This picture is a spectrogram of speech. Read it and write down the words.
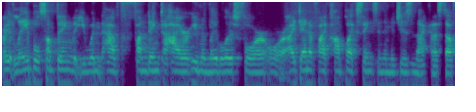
right? Label something that you wouldn't have funding to hire human labelers for, or identify complex things in images and that kind of stuff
